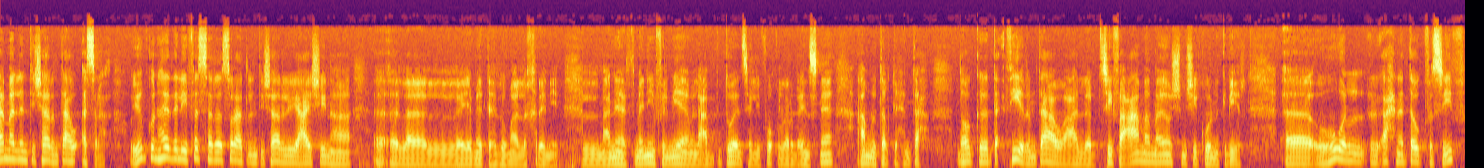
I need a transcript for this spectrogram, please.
أما الانتشار نتاعو أسرع. ويمكن هذا اللي يفسر سرعة الانتشار اللي عايشينها آه، الأيامات هذوما الأخرانيين. معناها 80% من التوانسة اللي فوق ال 40 سنة عملوا تلقيح نتاعهم. donc التاثير نتاعو على بصفة عامة ما مش يكون كبير. آه، وهو أحنا توك في الصيف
